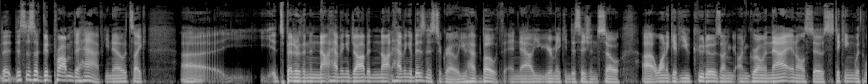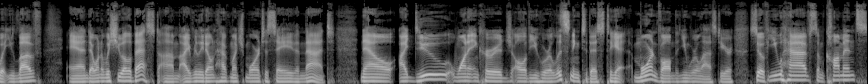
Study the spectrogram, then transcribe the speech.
th- this is a good problem to have. You know, it's like uh, it's better than not having a job and not having a business to grow. You have both, and now you're making decisions. So uh, I want to give you kudos on on growing that and also sticking with what you love. And I want to wish you all the best. Um, I really don't have much more to say than that. Now, I do want to encourage all of you who are listening to this to get more involved than you were last year. So if you have some comments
